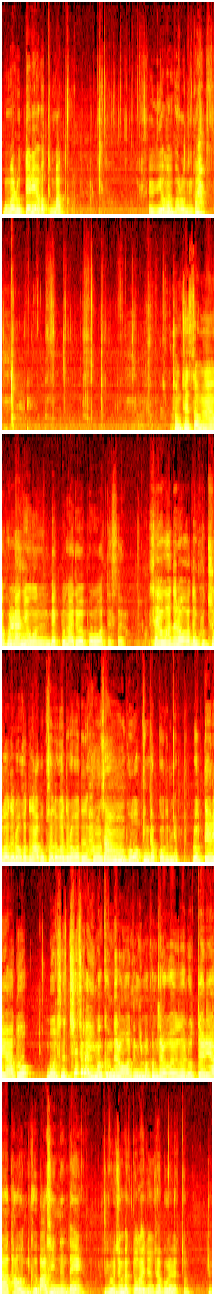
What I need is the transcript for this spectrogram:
뭔가 롯데리아 같은 맛? 위험한 발언인가? 정체성에 혼란이 온 맥도날드 버거 같았어요. 새우가 들어가든 고추가 들어가든 아보카도가 들어가든 항상 버거킹답거든요. 롯데리아도 뭐 진짜 치즈가 이만큼 들어가든 이만큼 들어가든 롯데리아 다운 그 맛이 있는데 요즘 맥도날드는 잘 모르겠죠. 음.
